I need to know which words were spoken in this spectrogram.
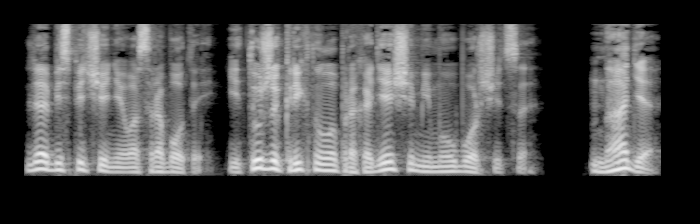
для обеспечения вас работой». И тут же крикнула проходящая мимо уборщица. «Надя,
